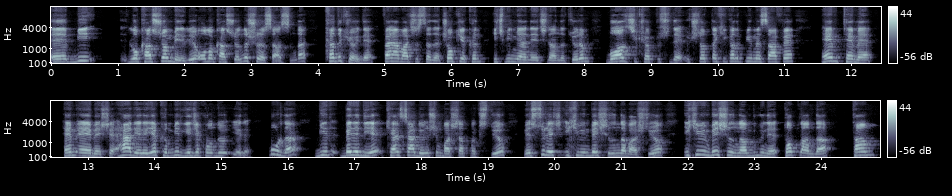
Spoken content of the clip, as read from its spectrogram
e, bir lokasyon belirliyor. O lokasyon da şurası aslında. Kadıköy'de, Fenerbahçe Stadı'na çok yakın. Hiç bilmeyenler için anlatıyorum. Boğaziçi Köprüsü de 3-4 dakikalık bir mesafe. Hem TEM'e hem E5'e her yere yakın bir gece kondu yeri. Burada bir belediye kentsel dönüşüm başlatmak istiyor ve süreç 2005 yılında başlıyor. 2005 yılından bugüne toplamda tam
